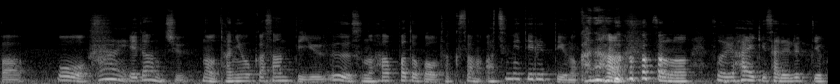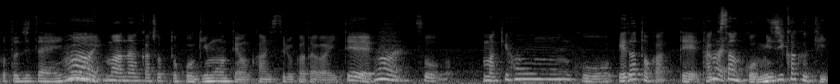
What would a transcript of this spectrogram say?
ぱをはい。エダンチュの谷岡さんっていうその葉っぱとかをたくさん集めてるっていうのかな。そのそういう廃棄されるっていうこと自体に、はい。まあなんかちょっとこう疑問点を感じてる方がいて、はい。そうまあ、基本こう枝とかってたくさんこう短く切っ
